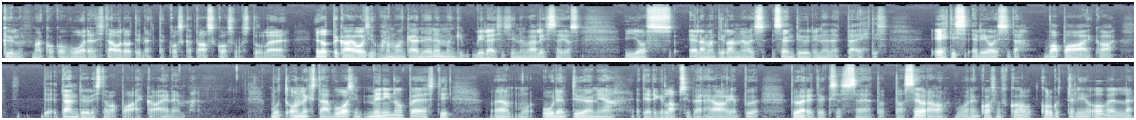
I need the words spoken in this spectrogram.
kyllä mä koko vuoden sitä odotin, että koska taas kosmos tulee. Ja totta kai olisin varmaan käynyt enemmänkin bileissä siinä välissä, jos, jos elämäntilanne olisi sen tyylinen, että ehtis, ehtis eli olisi sitä vapaa-aikaa, tämän tyylistä vapaa-aikaa enemmän. Mutta onneksi tämä vuosi meni nopeasti uuden työn ja, ja tietenkin lapsiperhearjen pyö, pyörityksessä. Ja tota, seuraava vuoden kosmos kol- kolkutteli jo ovelle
